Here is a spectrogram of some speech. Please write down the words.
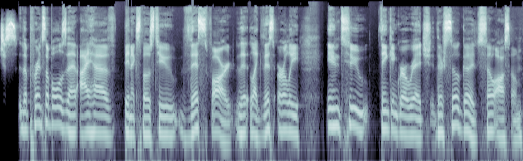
Just the principles that I have been exposed to this far, that like this early into Think and Grow Rich, they're so good, so awesome.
